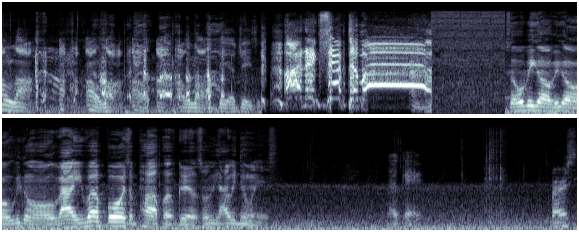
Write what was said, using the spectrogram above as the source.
Oh Lord, oh Lord, oh, Lord, dear Jesus. Unacceptable! so what we going? We going? We going value up boys or pop up girls? What we, how we doing this? Okay. First,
